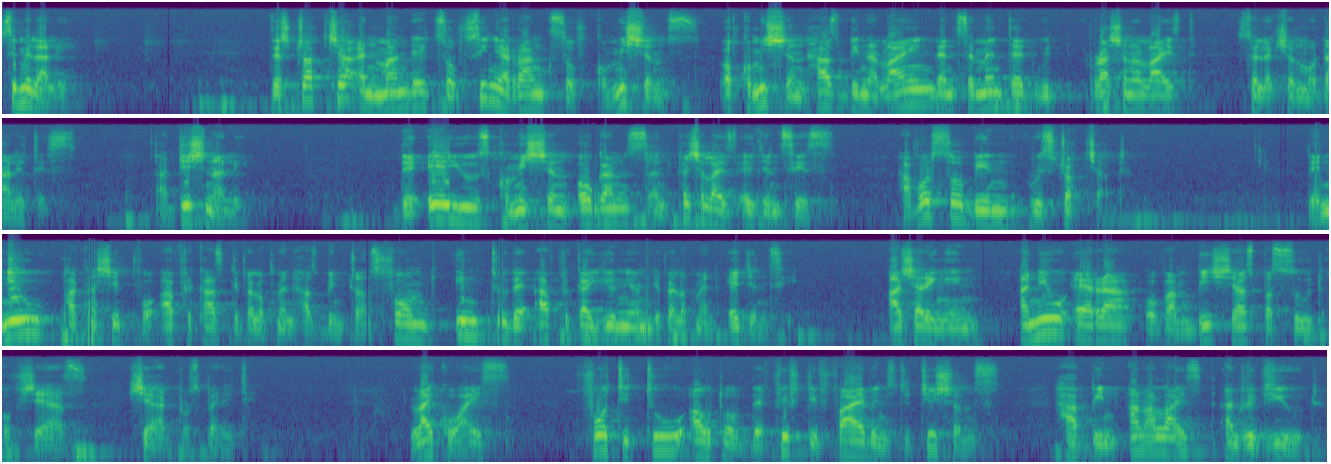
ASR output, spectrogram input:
Similarly, the structure and mandates of senior ranks of commissions of commission has been aligned and cemented with rationalized selection modalities. Additionally, the AU's commission organs and specialized agencies have also been restructured. The new Partnership for Africa's Development has been transformed into the Africa Union Development Agency, ushering in a new era of ambitious pursuit of shares, shared prosperity. Likewise, 42 out of the 55 institutions have been analyzed and reviewed,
